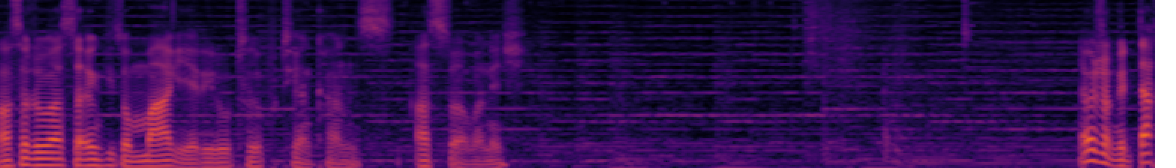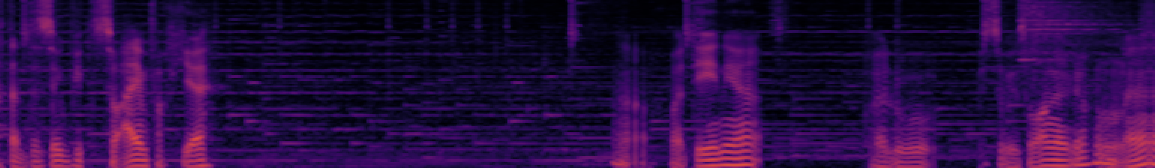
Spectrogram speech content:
Außer du hast da irgendwie so Magier, die du teleportieren kannst. Hast du aber nicht. Ich habe schon gedacht, das ist irgendwie zu einfach hier. Ja, bei denen hier, weil du bist sowieso angegriffen, ne?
